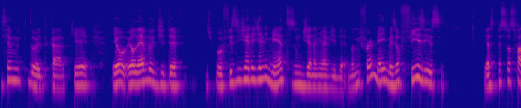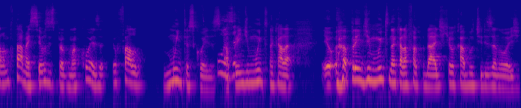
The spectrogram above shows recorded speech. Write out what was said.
Isso é muito doido, cara, porque eu, eu lembro de ter. Tipo, eu fiz engenharia de alimentos um dia na minha vida. Eu não me formei, mas eu fiz isso. E as pessoas falam, tá, mas você usa isso pra alguma coisa? Eu falo muitas coisas. Usa. Aprendi muito naquela. Eu aprendi muito naquela faculdade que eu acabo utilizando hoje.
